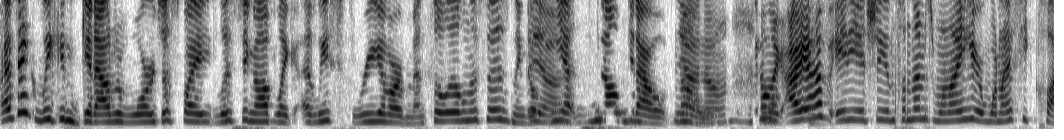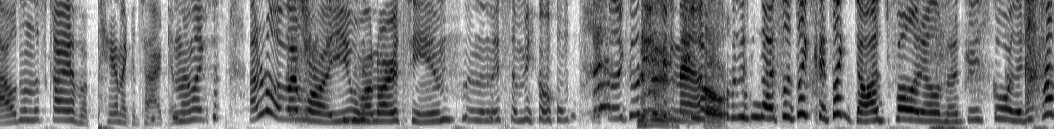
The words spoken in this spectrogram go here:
I think we can get out of war just by listing off like at least three of our mental illnesses, and then go, Yeah. yeah, no, get out. Yeah, no. no. I'm like, I have ADHD, and sometimes when I hear when I see clouds in the sky, I have a panic attack, and they're like, I don't know if I want you on our team, and then they send me home. They're like, go This take is a nap. so It's nuts. It's like it's like dodgeball in elementary school, where they just kind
